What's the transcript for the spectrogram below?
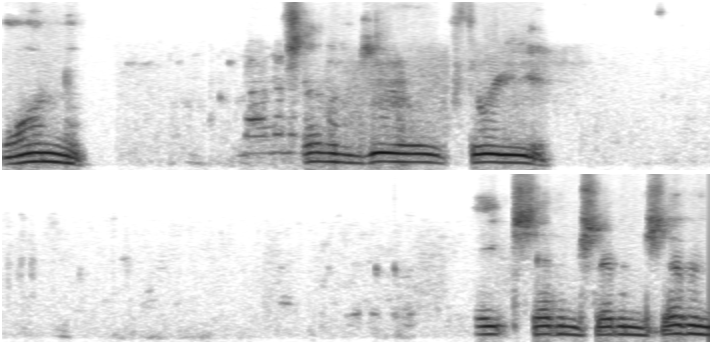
one seven zero three eight seven seven seven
